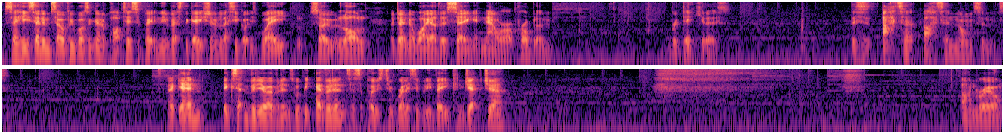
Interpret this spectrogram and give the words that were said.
so he said himself he wasn't going to participate in the investigation unless he got his way. So, lol. I don't know why others saying it now are a problem. Ridiculous. This is utter, utter nonsense. Again, except video evidence would be evidence as opposed to relatively vague conjecture. Unreal.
